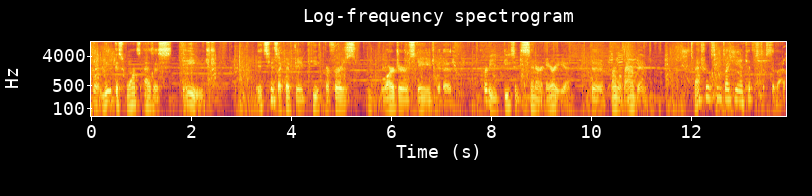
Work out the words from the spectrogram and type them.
what Lucas wants as a stage. It seems like WebbJP prefers larger stage with a pretty decent center area to roam around in. Smashville seems like the antithesis to that.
